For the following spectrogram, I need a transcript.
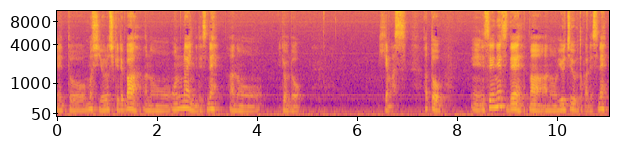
えっと、もしよろしければあのオンラインでですねあのいろいろ聞けます。あとえ SNS で、まあ、あの YouTube とかですね、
